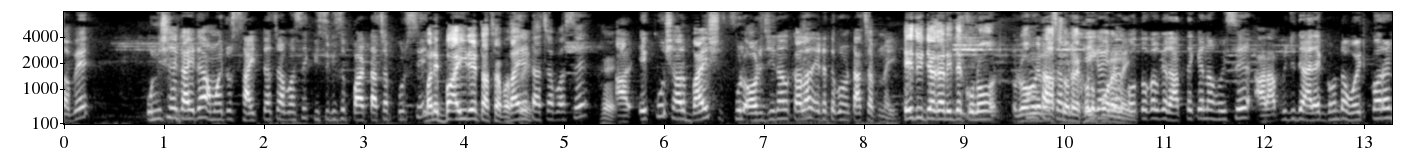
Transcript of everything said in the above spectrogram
তবে উনিশের গাড়িটা আমার একটু সাইড টাচ আপ আছে কিছু কিছু পার্ট টাচ আপ করছি। মানে বাইরে টাচ আপ বাইরে আছে টাচ আপ আছে। হ্যাঁ। আর একুশ আর বাইশ ফুল অরিজিনাল কালার এটাতে কোনো টাচ আপ নাই। এই দুইটা গাড়িতে কোনো রঙের কোনো touch up আচর এখনও পড়ে নাই। গতকালকে রাতে কেনা হয়েছে আর আপনি যদি আরেক ঘণ্টা ওয়েট করেন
